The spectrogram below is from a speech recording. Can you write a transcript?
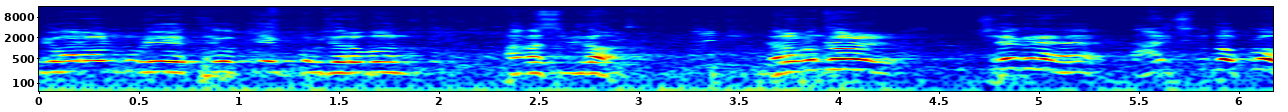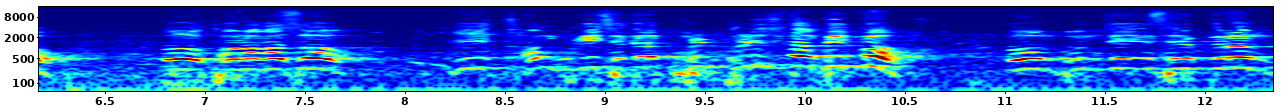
예, 존경하는 우리 태극기 공주 여러분 반갑습니다. 여러분들 최근에 날씨도 덥고 또 더 나가서 이 전국이 제대로 풀, 풀리지도 않고 있고 또 문재인 세력들은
